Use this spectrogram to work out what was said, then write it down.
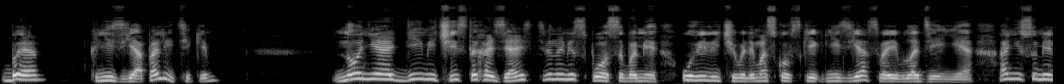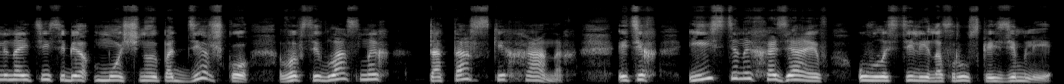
Б. Князья-политики. Но не одними чисто хозяйственными способами увеличивали московские князья свои владения. Они сумели найти себе мощную поддержку во всевластных татарских ханах, этих истинных хозяев у властелинов русской земли,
